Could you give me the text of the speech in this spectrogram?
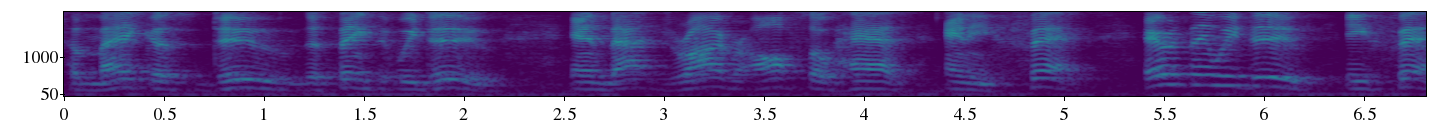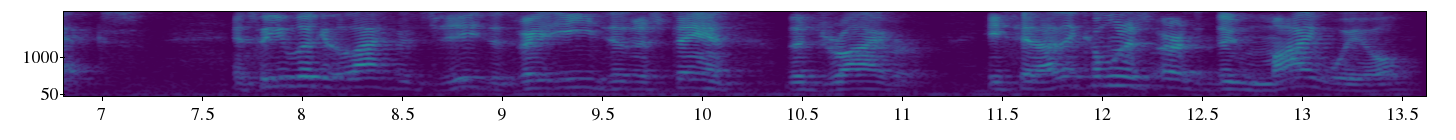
to make us do the things that we do. And that driver also has an effect. Everything we do effects. And so you look at the life of Jesus, very easy to understand the driver. He said, I didn't come on this earth to do my will,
